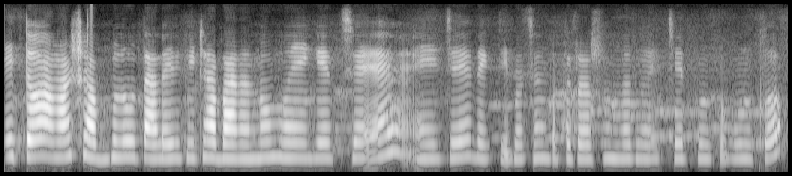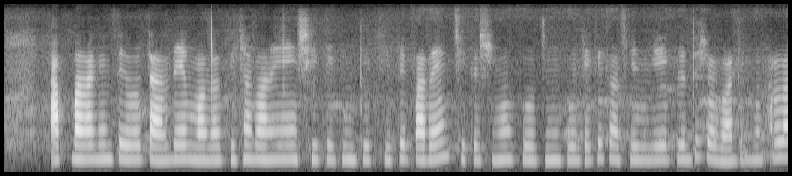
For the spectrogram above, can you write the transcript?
এই তো আমার সবগুলো তালের পিঠা বানানো হয়ে গেছে এই যে দেখতেই পাচ্ছেন কতটা সুন্দর হয়েছে, ফুলকো ফুলকো আপনারা কিন্তু এবার তাল দিয়ে মজার পিঠা বানিয়ে শীতে কিন্তু খেতে পারেন শীতের সময় প্রয়োজন করে থেকে আজকে ভিডিও পর্যন্ত সবাই আল্লাহ।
